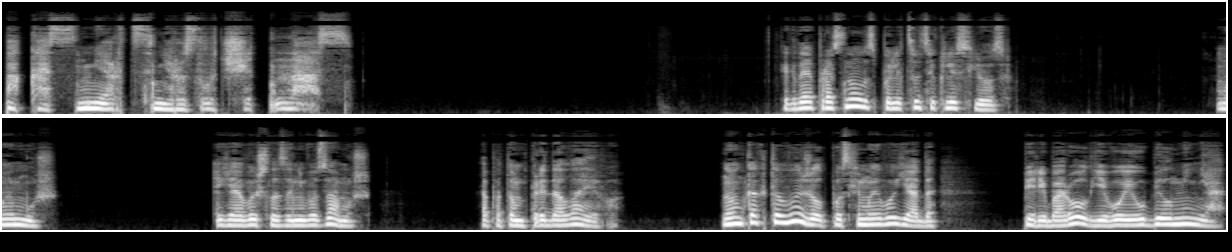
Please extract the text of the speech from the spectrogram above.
«Пока смерть не разлучит нас!» Когда я проснулась, по лицу текли слезы мой муж. Я вышла за него замуж, а потом предала его. Но он как-то выжил после моего яда, переборол его и убил меня.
